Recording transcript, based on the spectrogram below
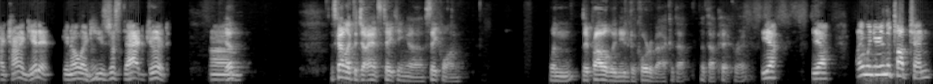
I kind of get it. You know, like Mhm. he's just that good. Um, Yep. It's kind of like the Giants taking uh, Saquon when they probably needed a quarterback at that at that pick, right? Yeah, yeah. And when you're in the top ten,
